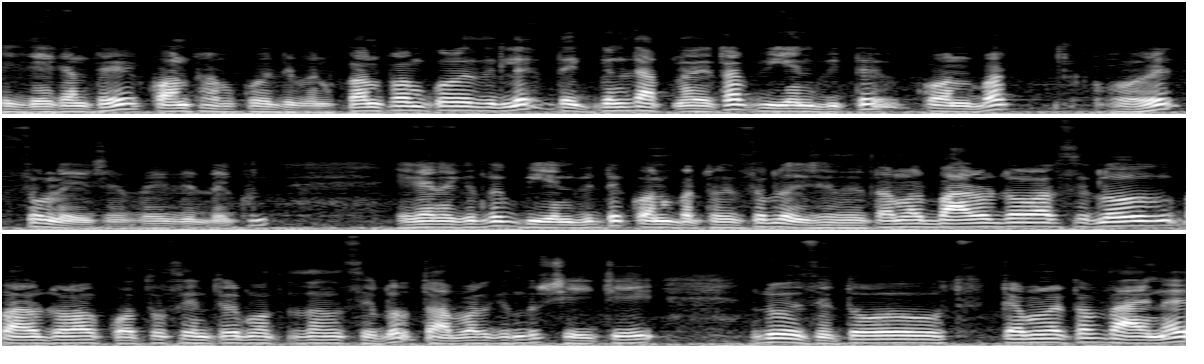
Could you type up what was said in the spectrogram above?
এই যে এখান থেকে কনফার্ম করে দেবেন। কনফার্ম করে দিলে দেখবেন যে আপনার এটা বিএনবিতে কনভার্ট হয়ে চলে এসেছে। এই যে দেখুন এখানে কিন্তু বিএনপিতে কনভার্ট হয়ে চলে এসেছে। তো আমার বারো ডলার ছিল, বারো ডলার কত সেন্টের মতো যেন ছিল, তো আবার কিন্তু সেইটাই রয়েছে। তো তেমন একটা যায় নাই।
